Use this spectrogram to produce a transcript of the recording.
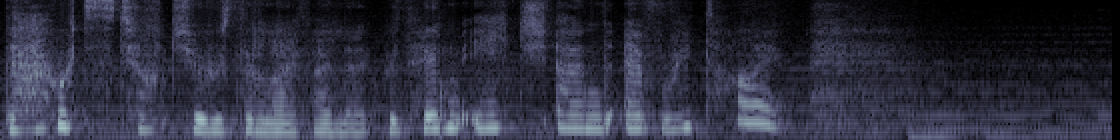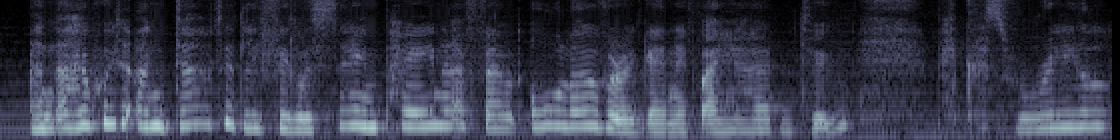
that I would still choose the life I led with him each and every time. And I would undoubtedly feel the same pain I felt all over again if I had to, because real,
